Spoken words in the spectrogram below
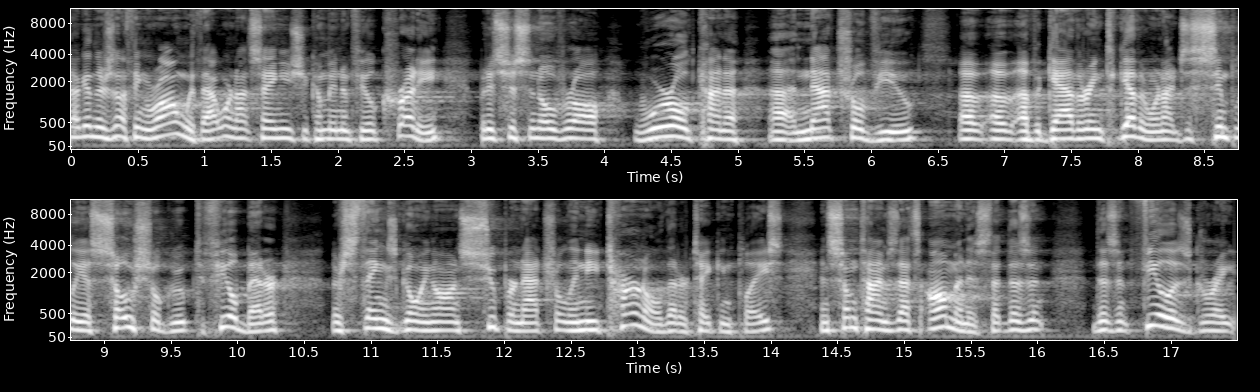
Now, again, there's nothing wrong with that. We're not saying you should come in and feel cruddy, but it's just an overall world kind of uh, natural view of, of, of a gathering together. We're not just simply a social group to feel better. There's things going on supernatural and eternal that are taking place. And sometimes that's ominous. That doesn't, doesn't feel as great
